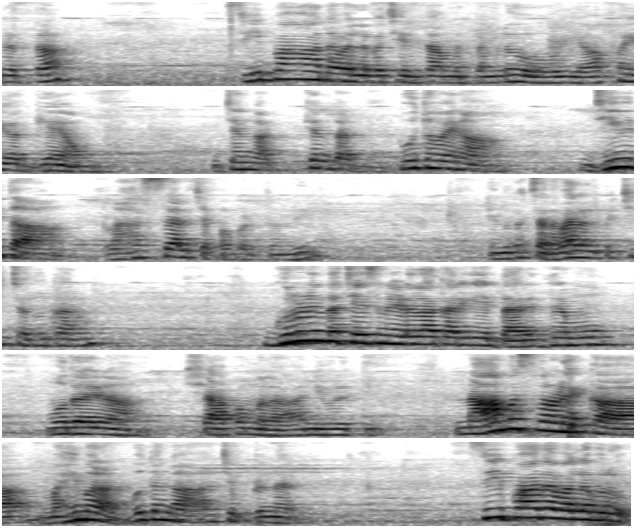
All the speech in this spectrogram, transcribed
దత్త శ్రీపాద వల్లభ చరితామృతంలో యాభై అధ్యాయం నిజంగా అత్యంత అద్భుతమైన జీవిత రహస్యాలు చెప్పబడుతుంది. ఎందుకో చదవాలనిపించి చదువుతాను. గురునింద చేసిన ఎడలా కరిగే దారిద్ర్యము మొదలైన శాపముల నివృత్తి. నామస్మరణ యొక్క మహిమను అద్భుతంగా చెప్తున్నారు. శ్రీపాద వల్లభులు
